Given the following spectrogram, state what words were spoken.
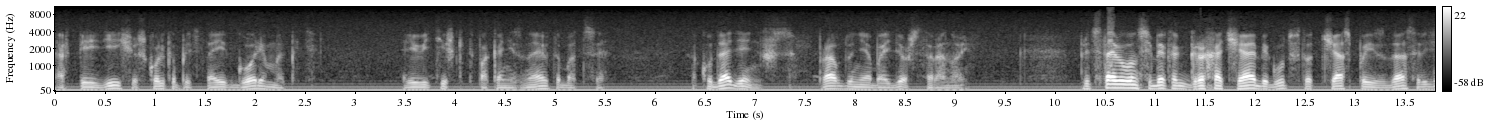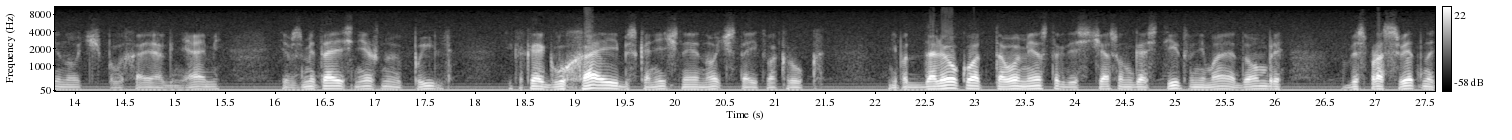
А впереди еще сколько предстоит горе мыкать. Ребятишки-то пока не знают об отце. А куда денешься? Правду не обойдешь стороной. Представил он себе, как грохоча бегут в тот час поезда среди ночи, полыхая огнями и взметая снежную пыль, и какая глухая и бесконечная ночь стоит вокруг. Неподалеку от того места, где сейчас он гостит, внимая домбре, в беспросветно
